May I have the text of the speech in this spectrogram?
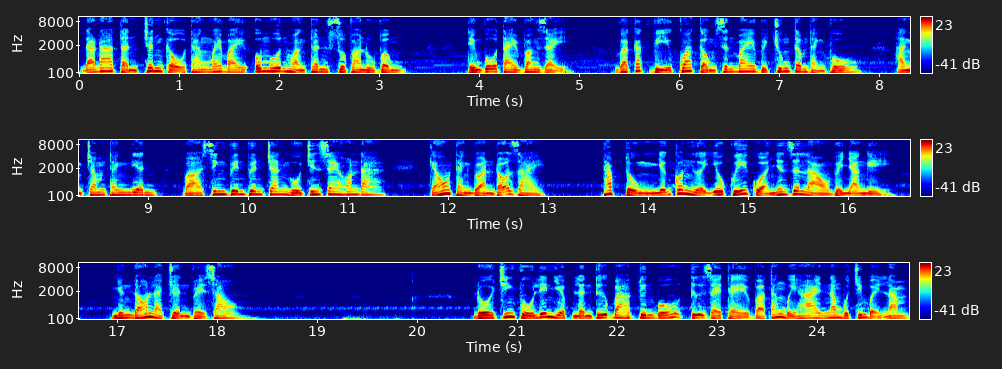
đã ra tận chân cầu thang máy bay ôm hôn hoàng thân Suphanuvong. Tiếng vỗ tay vang dậy và các vị qua cổng sân bay về trung tâm thành phố, hàng trăm thanh niên và sinh viên viên chăn ngồi trên xe Honda kéo thành đoàn rõ dài tháp tùng những con người yêu quý của nhân dân Lào về nhà nghỉ nhưng đó là chuyện về sau rồi chính phủ liên hiệp lần thứ ba tuyên bố tự giải thể vào tháng 12 năm 1975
